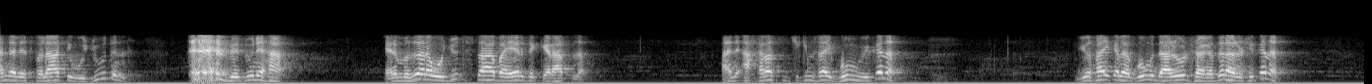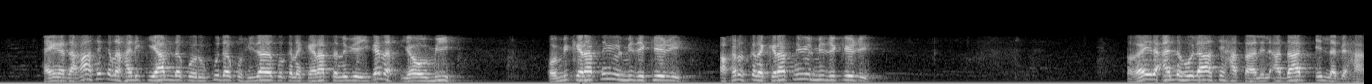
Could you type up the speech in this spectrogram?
ان للصلاه وجودا بدونها يعني مزرع وجود ستا بغير ذكراتنا انا اخرست چې کوم ځای ګونګ وي کنه یو ځای کنه ګونګ د الوټ څنګه درالو شي کنه هغه دغه څه کنه خالي قیام د کو رکو د کو سجدا کو کنه کرات نه وی کنه یا امید امید کرات نه وی امید کېږي اخر اس کا نکرات نہیں علمی ذکر جی غیر انه لا صحت للاداب الا بها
